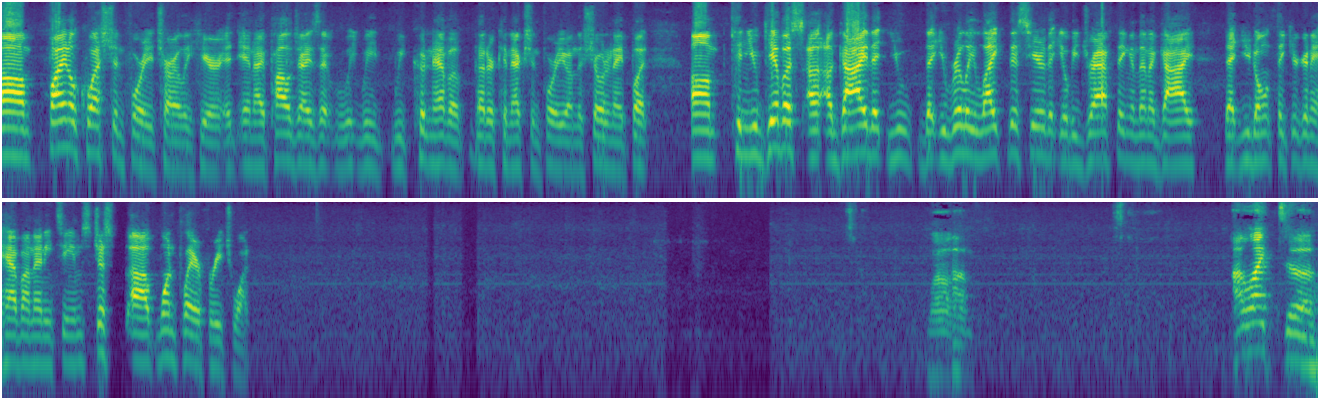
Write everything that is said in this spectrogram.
Um, final question for you, Charlie. Here, and, and, I apologize that we, we we couldn't have a better connection for you on the show tonight. But um, can you give us a, a, guy that you that you really like this year that you'll be drafting, and then a guy that you don't think you're going to have on any teams? Just uh, one player for each one. Well, um, I liked uh,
